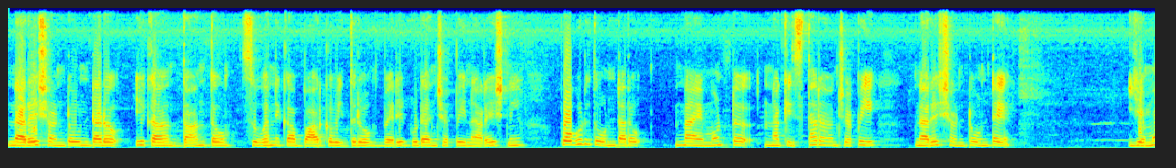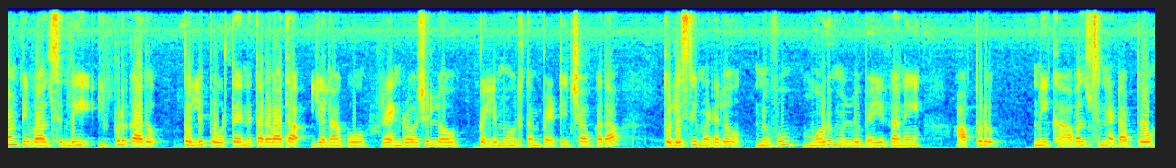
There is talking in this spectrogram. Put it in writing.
నరేష్ అంటూ ఉంటాడు. ఇక దాంతో సువర్ణిక భార్గవ్ ఇద్దరు వెరీ గుడ్ అని చెప్పి నరేష్ని పొగుడుతూ ఉంటారు. నా అమౌంట్ నాకు ఇస్తారా? అని చెప్పి నరేష్ అంటూ ఉంటే అమౌంట్ ఇవ్వాల్సింది ఇప్పుడు కాదు పెళ్ళి పూర్తయిన తర్వాత. ఎలాగో రెండు రోజుల్లో పెళ్ళి ముహూర్తం పెట్టించావు కదా. తులసి మెడలో నువ్వు మూడు ముళ్ళు వేయగానే అప్పుడు నీకు కావాల్సిన డబ్బు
